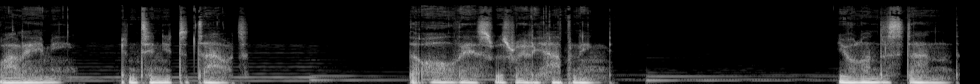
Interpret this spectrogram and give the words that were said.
while Amy continued to doubt that all this was really happening, you'll understand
